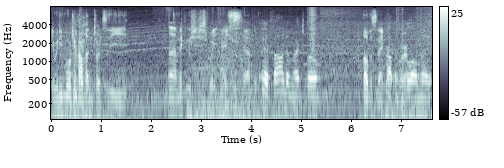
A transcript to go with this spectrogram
Yeah, we need more Give people up. heading towards the. Uh, maybe we should just wait here until we cap it. Yeah, found him, Rexbo. Oh, the sniper. Popping people all night.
